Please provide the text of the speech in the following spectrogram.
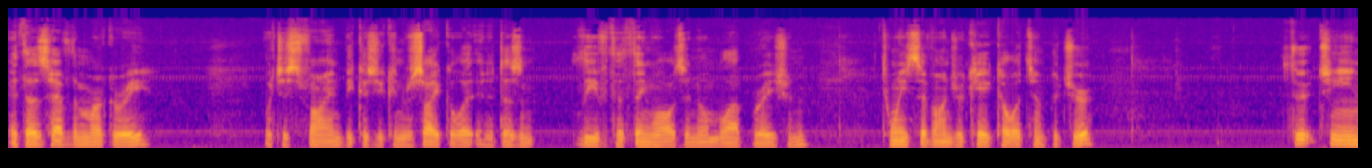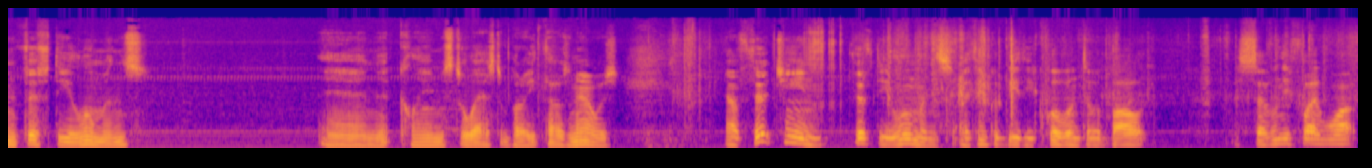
it does have the mercury which is fine because you can recycle it and it doesn't leave the thing while it's in normal operation 2700K color temperature 1350 lumens and it claims to last about 8,000 hours. Now 1350 lumens I think would be the equivalent of about a 75 watt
